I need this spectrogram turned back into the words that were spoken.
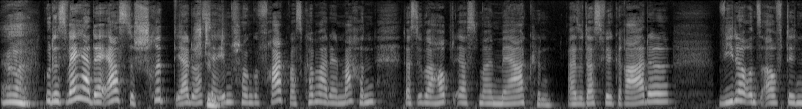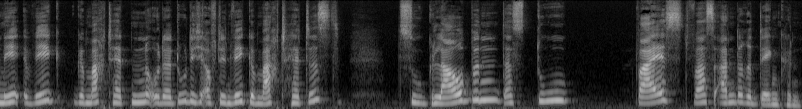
Ja, Gut, das wäre ja der erste Schritt. Ja, du hast Stimmt. ja eben schon gefragt, was können wir denn machen, das überhaupt erstmal merken. Also, dass wir gerade wieder uns auf den Me Weg gemacht hätten oder du dich auf den Weg gemacht hättest, zu glauben, dass du weißt, was andere denken.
